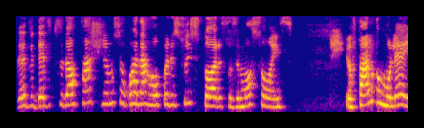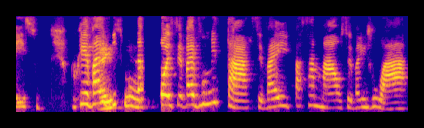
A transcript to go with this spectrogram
Gravidez precisa dar uma faxina no seu guarda-roupa de sua história, suas emoções. Eu falo com a mulher isso. Porque vai é vir muita coisa, você vai vomitar, você vai passar mal, você vai enjoar,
